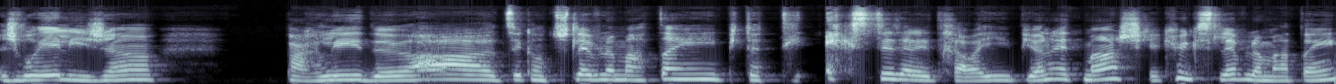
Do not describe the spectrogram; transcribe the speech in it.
je voyais les gens parler de ah, tu sais, quand tu te lèves le matin, puis t'es excité d'aller travailler. Puis honnêtement, je suis quelqu'un qui se lève le matin,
